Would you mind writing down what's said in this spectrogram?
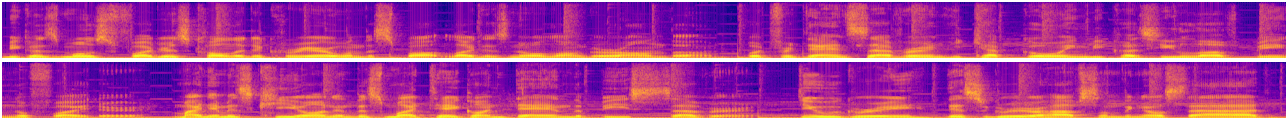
Because most fighters call it a career when the spotlight is no longer on them. But for Dan Severn, he kept going because he loved being a fighter. My name is Kiiyon and this is my take on Dan the Beast Severn. Do you agree, disagree, or have something else to add?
